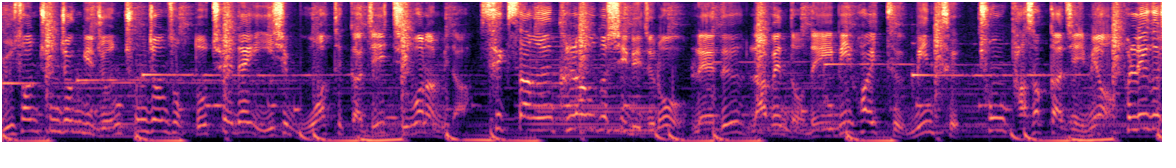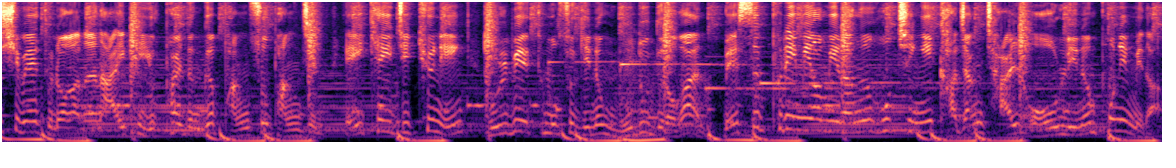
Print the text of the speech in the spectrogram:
유선 충전 기준 충전 속도 최대 25W까지 지원합니다. 색상은 클라우드 시리즈로 레드, 라벤더, 네이비, 화이트, 민트 총 5가지이며 플래그십에 들어가는 IP68 등급 방수 방진, AKG 튜닝, 돌비 애트모스 기능 모두 들어간 매스 프리미엄이라는 호칭이 가장 잘 어울리는 폰입니다.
